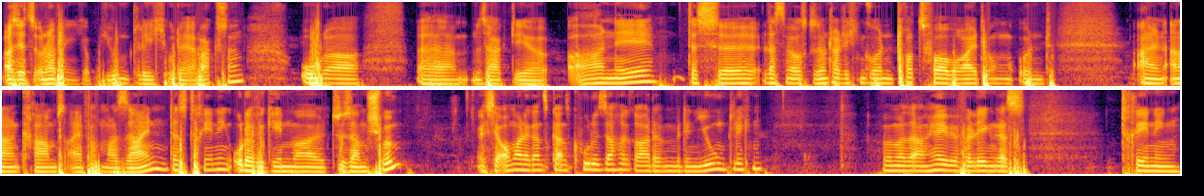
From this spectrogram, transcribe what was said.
Also jetzt unabhängig ob jugendlich oder erwachsen. Oder ähm, sagt ihr, oh nee, das äh, lassen wir aus gesundheitlichen Gründen trotz Vorbereitung und allen anderen Krams einfach mal sein, das Training. Oder wir gehen mal zusammen schwimmen. Ist ja auch mal eine ganz, ganz coole Sache, gerade mit den Jugendlichen. Wenn wir sagen, hey, wir verlegen das Training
